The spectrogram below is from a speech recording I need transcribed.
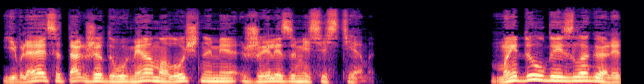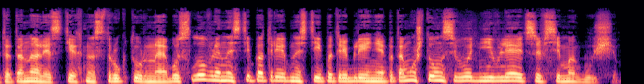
являются также двумя молочными железами системы. Мы долго излагали этот анализ техноструктурной обусловленности потребностей и потребления, потому что он сегодня является всемогущим.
